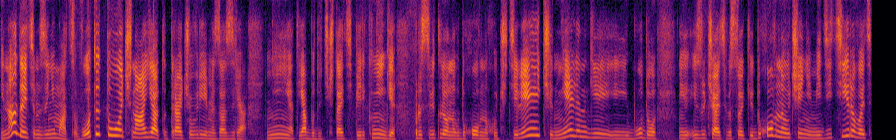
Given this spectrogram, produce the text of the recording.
не надо этим заниматься. Вот и точно, а я-то трачу время зазря. Нет, я буду читать теперь книги просветленных духовных учителей, чиннелинги, и буду изучать высокие духовные учения, медитировать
